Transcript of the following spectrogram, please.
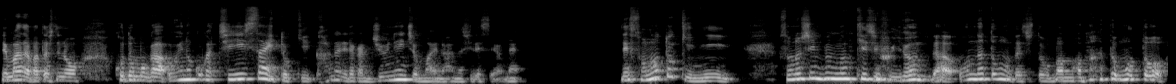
で、まだ私の子供が、上の子が小さい時、かなりだから10年以上前の話ですよね。で、その時に、その新聞の記事を読んだ女友達と、まあ、ママ友と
